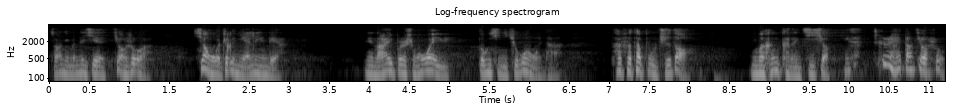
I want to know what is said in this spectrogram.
找你们那些教授啊，像我这个年龄的呀，你拿一本什么外语东西，你去问问他，他说他不知道，你们很可能讥笑。你看这个人还当教授，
